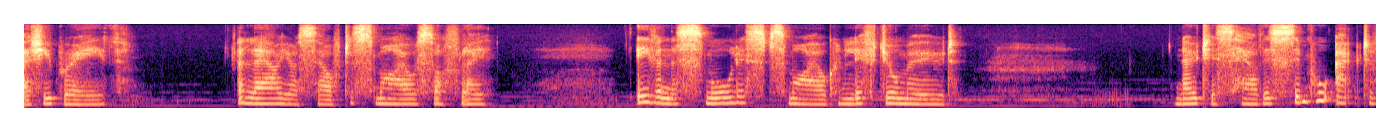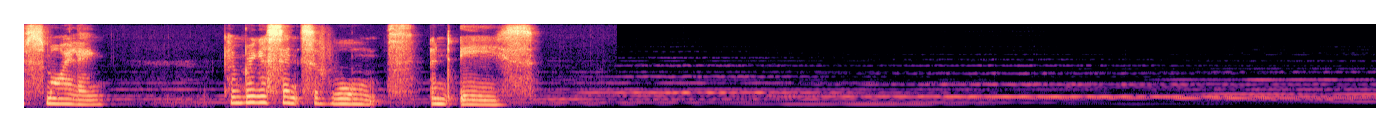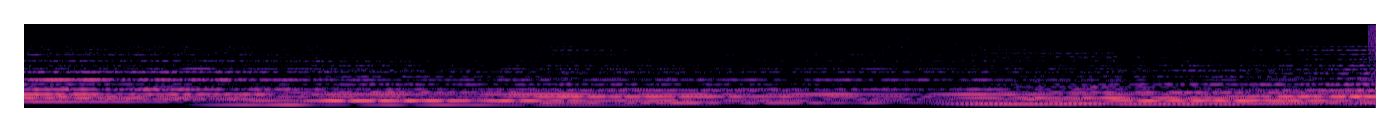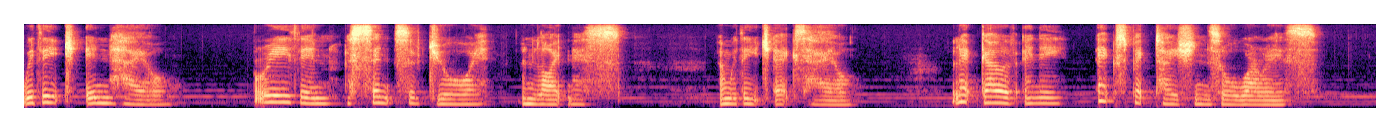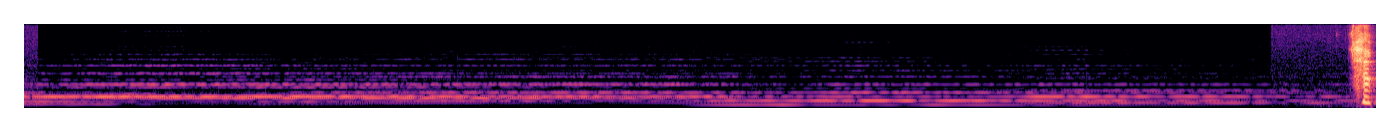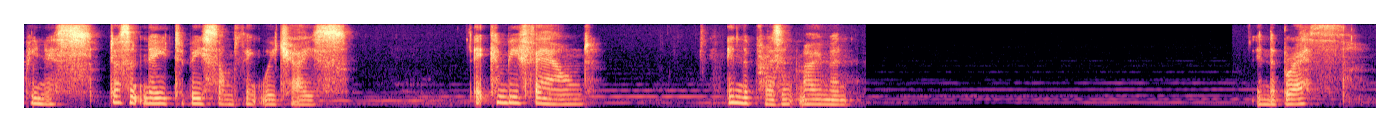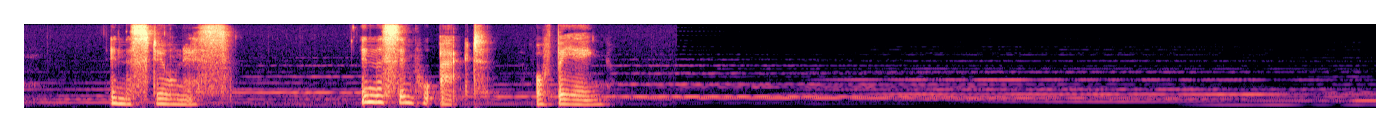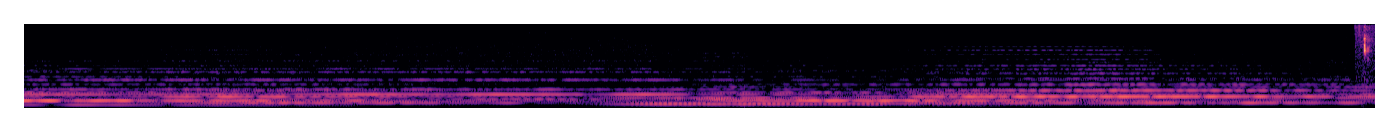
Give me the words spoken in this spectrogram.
As you breathe, allow yourself to smile softly. Even the smallest smile can lift your mood. Notice how this simple act of smiling can bring a sense of warmth and ease. With each inhale, breathe in a sense of joy and lightness. And with each exhale, let go of any expectations or worries. Happiness doesn't need to be something we chase. It can be found in the present moment. In the breath, in the stillness, in the simple act of being.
